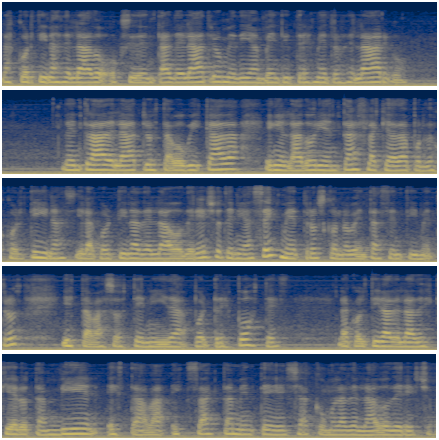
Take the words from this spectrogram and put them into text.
Las cortinas del lado occidental del atrio medían 23 metros de largo. La entrada del atrio estaba ubicada en el lado oriental, flaqueada por dos cortinas, y la cortina del lado derecho tenía 6 metros con 90 centímetros y estaba sostenida por tres postes. La cortina del lado izquierdo también estaba exactamente hecha como la del lado derecho.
